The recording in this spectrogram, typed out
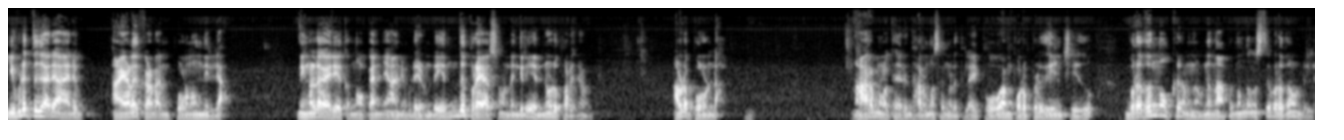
ഇവിടത്തുകാരെ ആരും അയാളെ കാണാൻ പോകണമെന്നില്ല നിങ്ങളുടെ കാര്യമൊക്കെ നോക്കാൻ ഞാനിവിടെയുണ്ട് എന്ത് പ്രയാസം പ്രയാസമുണ്ടെങ്കിലും എന്നോട് പറഞ്ഞാൽ മതി. അവിടെ പോകണ്ട ആറന്മുളക്കാരും ധർമ്മസങ്കടത്തിലായി പോകാൻ പുറപ്പെടുകയും ചെയ്തു. വ്രതം നോക്കുകയാണ്. നമ്മൾ നാൽപ്പത്തൊന്ന് ദിവസത്തെ വ്രതമുണ്ടല്ല.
